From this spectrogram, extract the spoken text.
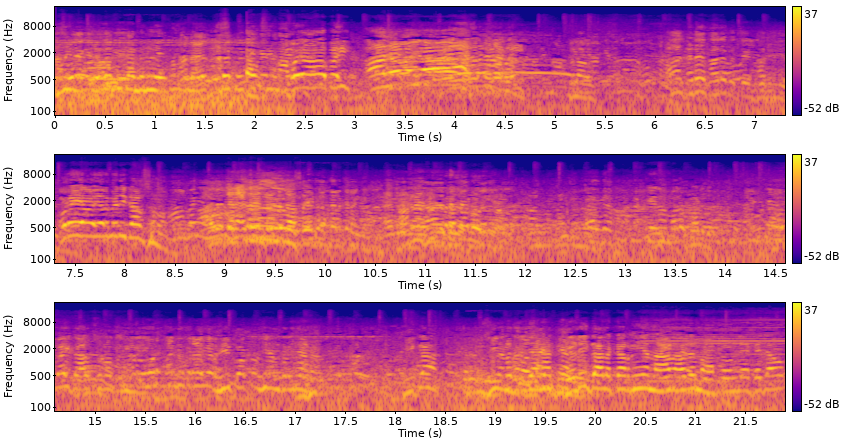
ਅਸੀਂ ਲੈ ਕੇ ਵੀ ਕੰਮ ਨਹੀਂ ਹੈ। ਕੋਈ ਓਏ ਆਓ ਬਾਈ। ਆ ਜਾ ਬਾਈ ਚਲਾਓ ਆ ਖੜੇ ਸਾਰੇ ਬੱਚੇ। ਓਰੇ ਆਓ ਯਾਰ ਮੇਰੀ ਗੱਲ ਸੁਣੋ। ਧੱਕੇ ਨਾਲ ਮਾਰੋ ਫੜ ਦਿਓ ਓ ਬਾਈ ਗੱਲ ਸੁਣੋ ਤੁਸੀਂ। ਤੁਸੀਂ ਪੁੱਤ ਤੁਸੀਂ ਅੰਦਰ ਜਾਣਾ। ਠੀਕ ਆ? ਤੁਸੀਂ ਅੰਦਰ ਜਾਣਾ। ਜਿਹੜੀ ਗੱਲ ਕਰਨੀ ਹੈ ਨਾਲ ਆਪਦੇ ਮਾਪਿਆਂ ਨੂੰ ਲੈ ਕੇ ਜਾਓ।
